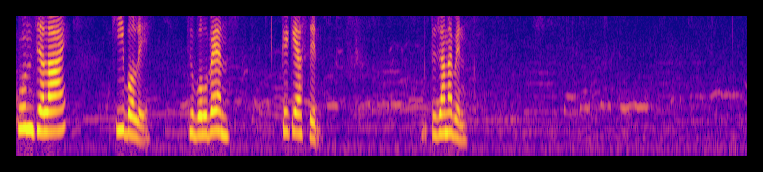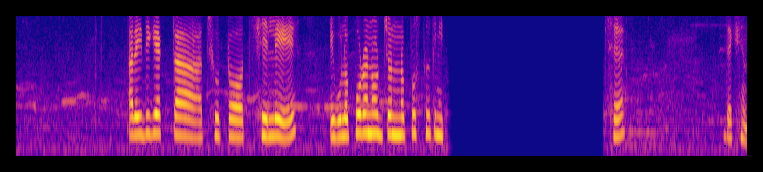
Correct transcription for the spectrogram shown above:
কোন জেলায় কি বলে? একটু বলবেন? কে কে আছেন? একটু জানাবেন? আর এইদিকে একটা ছোট ছেলে এগুলো পোড়ানোর জন্য প্রস্তুতি নিচ্ছে। দেখেন।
